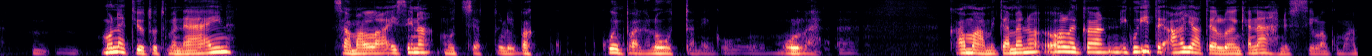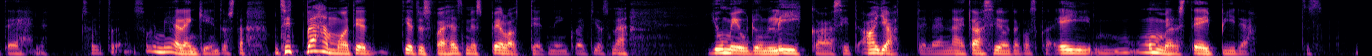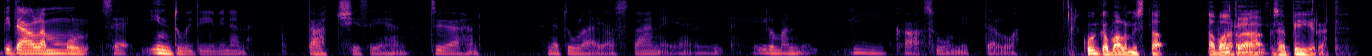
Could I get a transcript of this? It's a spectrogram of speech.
monet jutut mä näin samanlaisina, mutta sieltä tuli vaikka kuin paljon uutta niin kuin mulle äh, kamaa, mitä mä en ole ollenkaan niin kuin itse ajatellut enkä nähnyt silloin, kun mä oon tehnyt. Se oli, se oli mielenkiintoista. Mutta sitten vähän mua tiet, tietyssä vaiheessa myös pelotti, että, niin kuin, että jos mä jumiudun liikaa sit ajattelemaan näitä asioita, koska ei, mun mielestä ei pidä. Pitää olla mulla se intuitiivinen touchi siihen työhön. Ne tulee jostain ilman liikaa suunnittelua. Kuinka valmista tavaraa Miten- sä piirrät?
